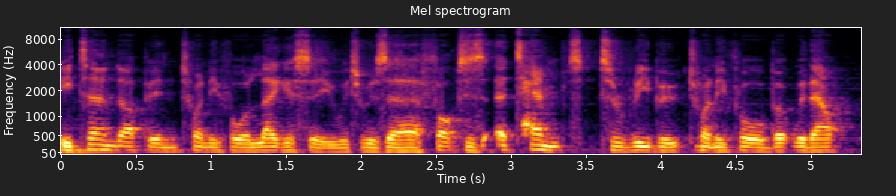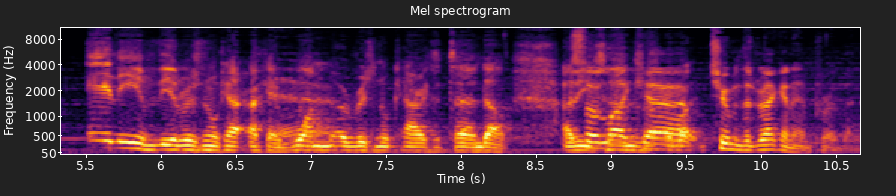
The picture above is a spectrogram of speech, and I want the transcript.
He turned up in 24 Legacy, which was uh, Fox's attempt to reboot 24, but without any of the original character. Okay, one original character turned up. And he so, turns like up- uh, Tomb of the Dragon Emperor, then.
